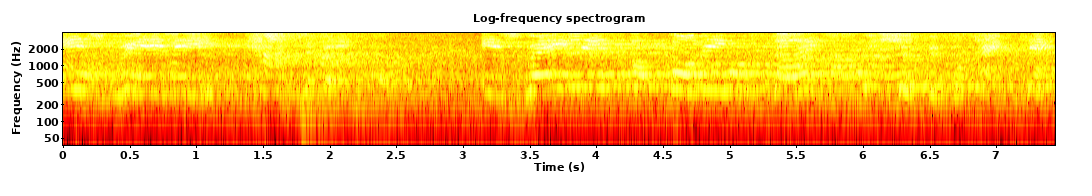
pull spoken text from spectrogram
is really happening? Israelis are bombing sites which should be protected,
